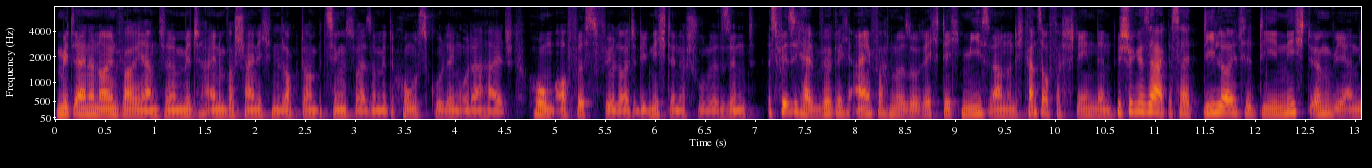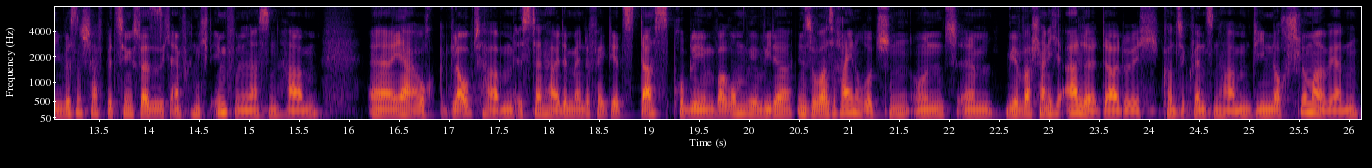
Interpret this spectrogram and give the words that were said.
mit einer neuen Variante, mit einem wahrscheinlichen Lockdown beziehungsweise mit Homeschooling oder halt Homeoffice für Leute, die nicht in der Schule sind. Es fühlt sich halt wirklich einfach nur so richtig mies an und ich kann es auch verstehen, denn wie schon gesagt, es halt die Leute, die nicht irgendwie an die Wissenschaft beziehungsweise sich einfach nicht impfen lassen haben, äh, ja auch geglaubt haben, ist dann halt im Endeffekt jetzt das Problem, warum wir wieder in sowas reinrutschen und ähm, wir wahrscheinlich alle dadurch Konsequenzen haben, die noch schlimmer werden.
